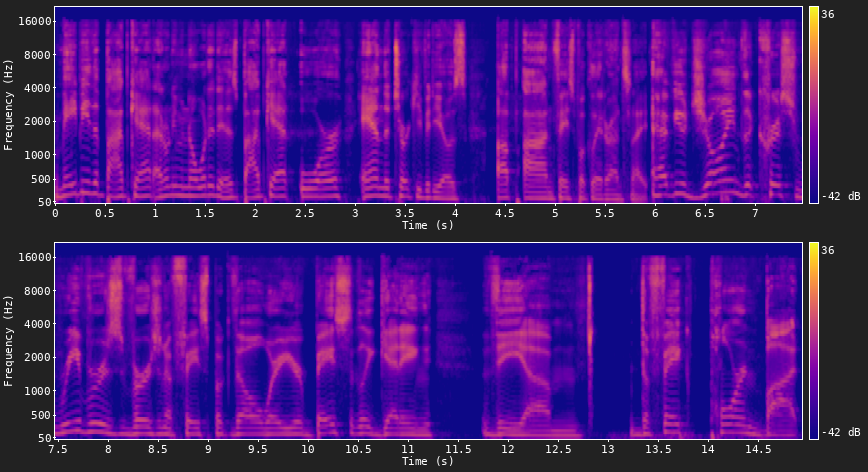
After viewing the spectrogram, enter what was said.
maybe the Bobcat. I don't even know what it is, Bobcat or and the turkey videos up on Facebook later on tonight. Have you joined the Chris Reavers version of Facebook though, where you're basically getting the um, the fake porn bot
